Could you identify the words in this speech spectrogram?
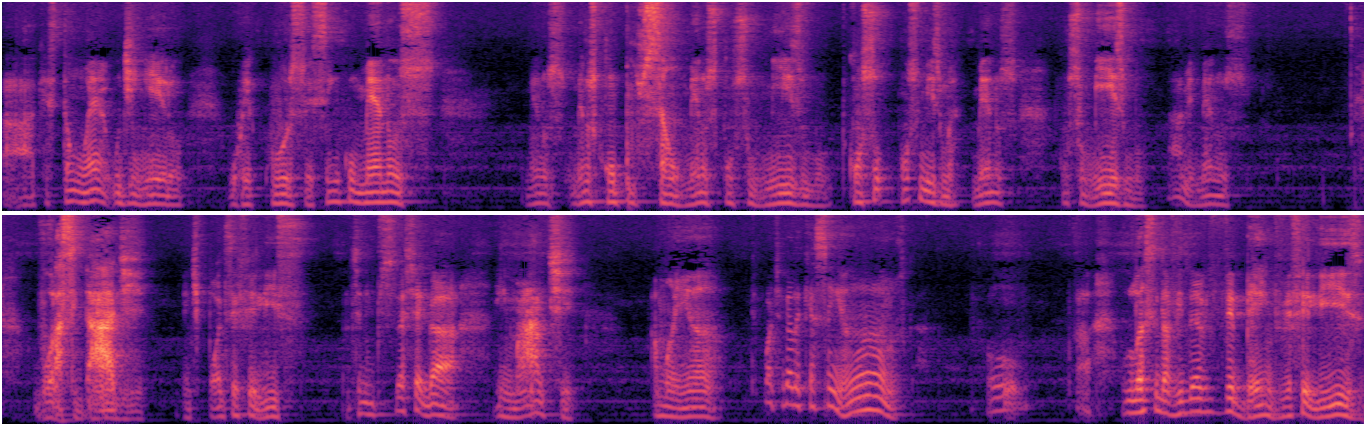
A questão não é o dinheiro. o recurso, e sim com menos, menos, menos compulsão, menos consumismo, consu, consumismo, é, menos consumismo, sabe? menos voracidade. A gente pode ser feliz. A gente não precisa chegar em Marte amanhã. Você pode chegar daqui a 100 anos. Ou, ah, o lance da vida é viver bem, viver feliz.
